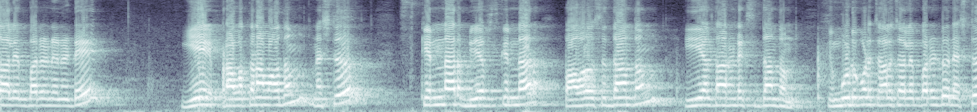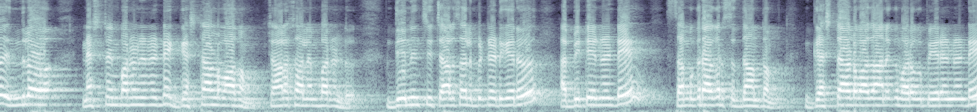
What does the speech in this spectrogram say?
చాలా ఇంపార్టెంట్ ఏంటంటే ఏ ప్రవర్తనవాదం? Next Skinner B F Skinner Pavlov సిద్ధాంతం ఈఎల్ తారండెక్ సిద్ధాంతం. ఈ మూడు కూడా చాలా చాలా ఇంపార్టెంట్ నెక్స్ట్ ఇందులో నెక్స్ట్ ఇంపార్టెంట్ ఏంటంటే గెస్టాల్ వాదం. చాలా చాలా ఇంపార్టెంట్ దీని నుంచి చాలాసార్లు బిట్ అడిగారు. ఆ బిట్ ఏంటంటే సమగ్రాగర సిద్ధాంతం. గెస్టాల్ వాదానికి మరొక పేరు ఏంటంటే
